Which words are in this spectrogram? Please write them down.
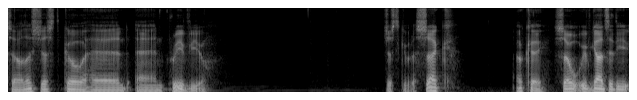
so let's just go ahead and preview just give it a sec Okay, so we've got to the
